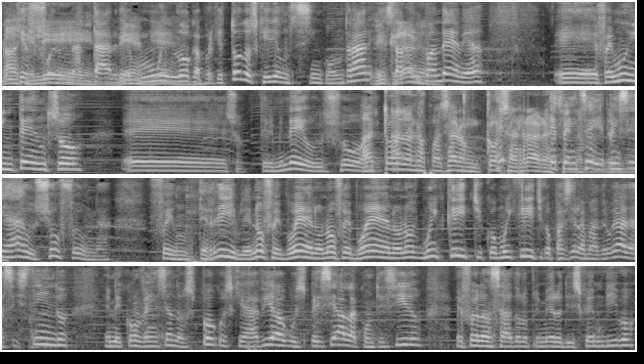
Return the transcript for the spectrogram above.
Ah, Porque que foi uma lindo, tarde bien, muito bien. louca, porque todos queriam se encontrar, Eh, estavam em claro. pandemia. Eh, foi muito intenso. Eh, eu terminei o show. A todos nos pasaron cosas raras. E en la pensei, pandemia. pensei, ah, o show foi uma, foi um terrível, não foi bueno, não foi bueno, não, muito crítico, muito crítico. Passei a madrugada assistindo e me convencendo aos poucos que havia algo especial acontecido e foi lançado o primeiro disco em vivo,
